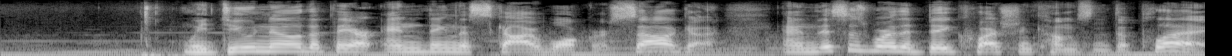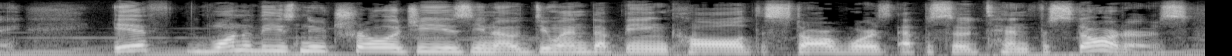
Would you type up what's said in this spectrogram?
we do know that they are ending the Skywalker saga, and this is where the big question comes into play if one of these new trilogies, you know, do end up being called Star Wars Episode 10 for starters,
